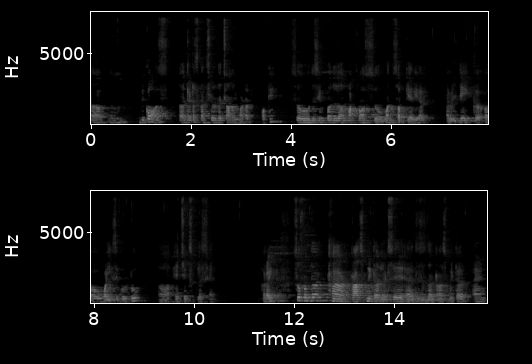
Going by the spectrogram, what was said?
uh, mm, because uh, let us consider the channel model. Okay, so the simple uh, across one subcarrier, I will take y is equal to hx plus n right? So from the uh, transmitter let's say uh, this is the transmitter and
